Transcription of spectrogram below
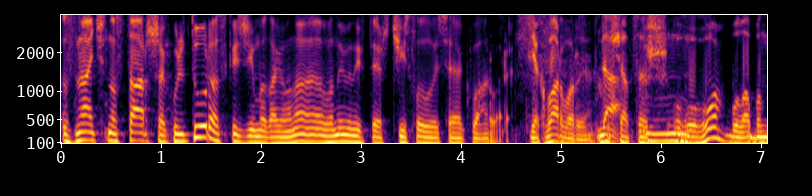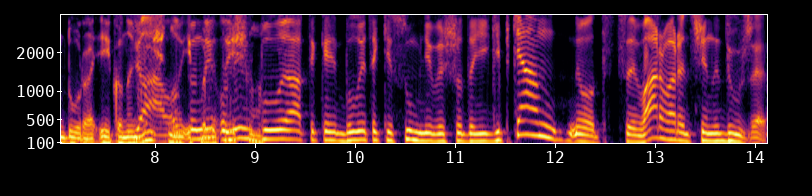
значно старша культура, скажімо так, вона вони в них теж числилися як варвари. Як варвари. Да. Хоча це ж ого була бандура і економічно, да, і вони, політично. У них були такі, були такі сумніви щодо єгиптян. От це варвари чи не дуже.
